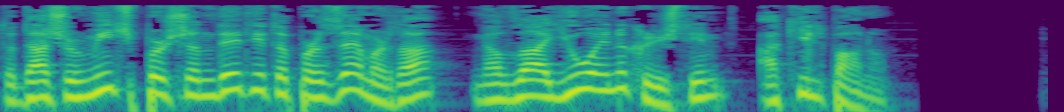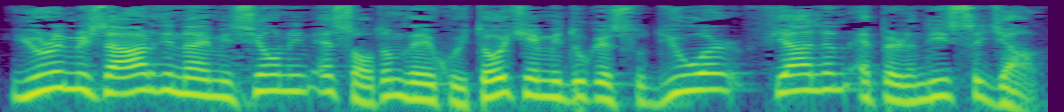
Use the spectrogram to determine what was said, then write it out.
Të dashur miq, përshëndetje të përzemërta nga vëllai juaj në Krishtin, Akil Pano. Ju uroj mirëseardhjen në emisionin e sotëm dhe ju kujtoj që jemi duke studiuar Fjalën e Perëndisë së Gjallë.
